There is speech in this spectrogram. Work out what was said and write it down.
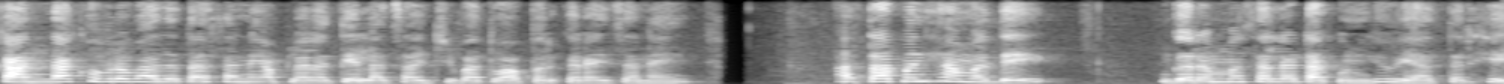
कांदा खोबरं भाजत असताना आपल्याला तेलाचा अजिबात वापर करायचा नाही. आता आपण ह्यामध्ये गरम मसाला टाकून घेऊया. तर हे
